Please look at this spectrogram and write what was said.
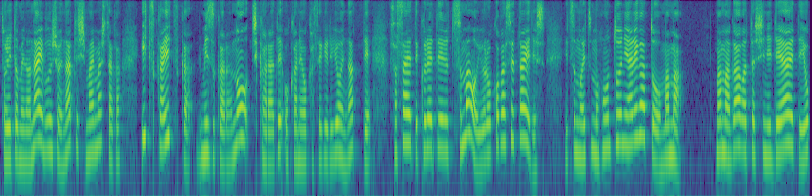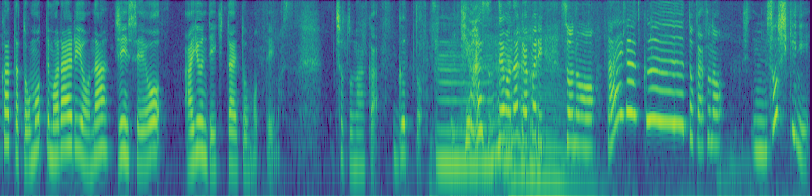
取り留めのない文章になってしまいましたが、いつかいつか自らの力でお金を稼げるようになって、支えてくれている妻を喜ばせたいです。いつもいつも本当にありがとう、ママ。ママが私に出会えてよかったと思ってもらえるような人生を歩んでいきたいと思っています。ちょっとなんかぐっときます。でもなんかやっぱりその大学とかその組織に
